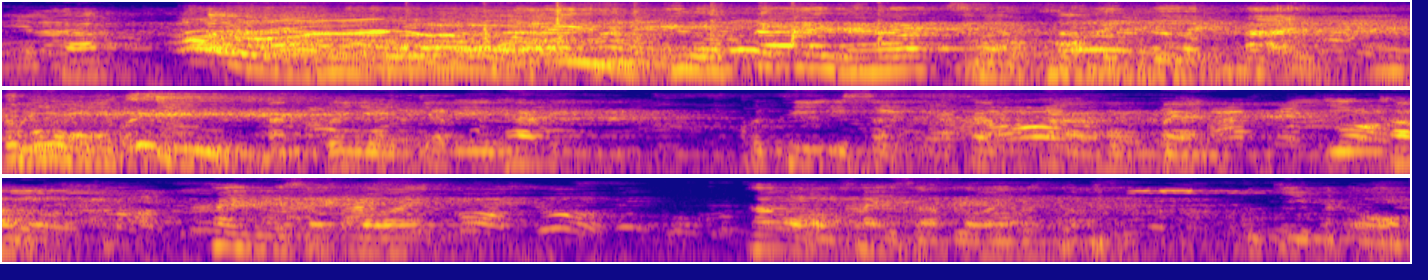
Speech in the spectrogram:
นี่ครับ โอ้ยเกือบได้นะครับสองร้อยเกือบได้โอ้โหท่านผู้ใหญ่เจรีท่าน คุณพี่อิสระนะครับห้าหกแปดยิงเข้าให้เลยสองร้อยถ้าออกให้สามร้อยนะครับเมื่อกี้มันออก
